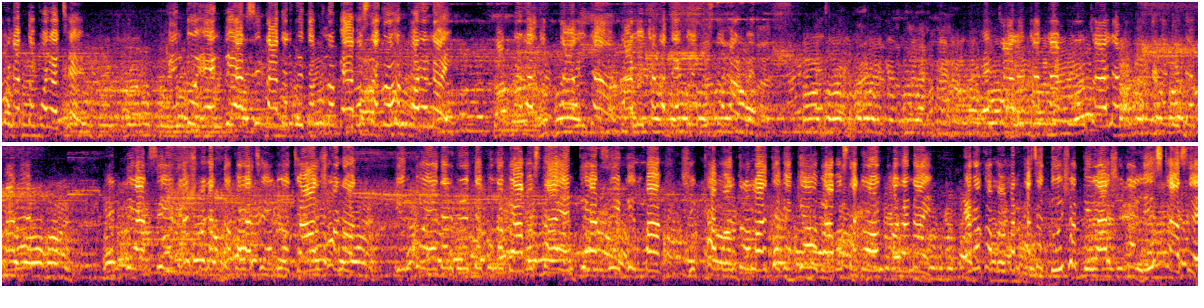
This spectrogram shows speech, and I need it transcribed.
শনাক্ত করেছে কিন্তু এটা কিন্তু এদের বিরুদ্ধে কোনো ব্যবস্থা এনটিআরসি কিংবা শিক্ষা মন্ত্রণালয় থেকে কেউ ব্যবস্থা গ্রহণ করে নাই। এরকম আমার কাছে দুইশো তিরাশিটা লিস্ট আছে।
